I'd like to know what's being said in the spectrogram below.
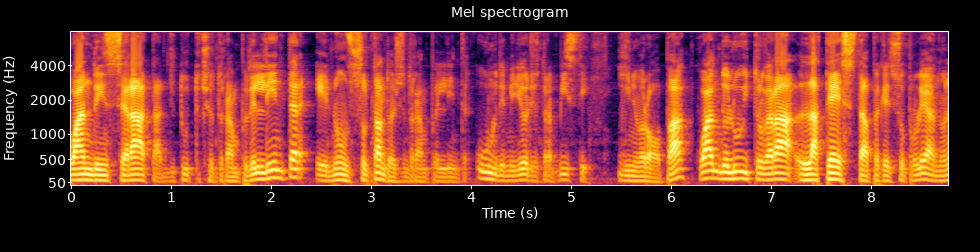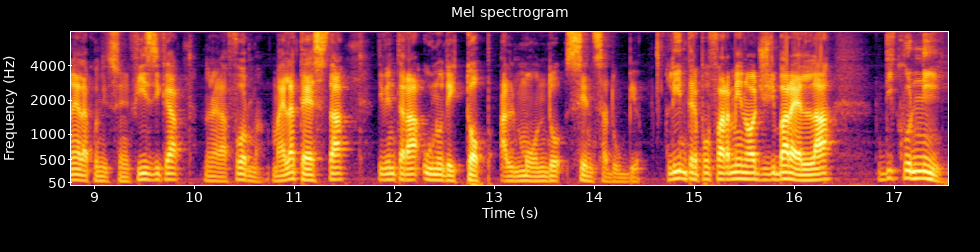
quando in serata di tutto il centrocampo dell'Inter e non soltanto del centrocampo dell'Inter, uno dei migliori centrocampisti in Europa. Quando lui troverà la testa, perché il suo problema non è la condizione fisica, non è la forma, ma è la testa, diventerà uno dei top al mondo senza dubbio. L'Inter può fare meno oggi di Barella? Dico ni,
